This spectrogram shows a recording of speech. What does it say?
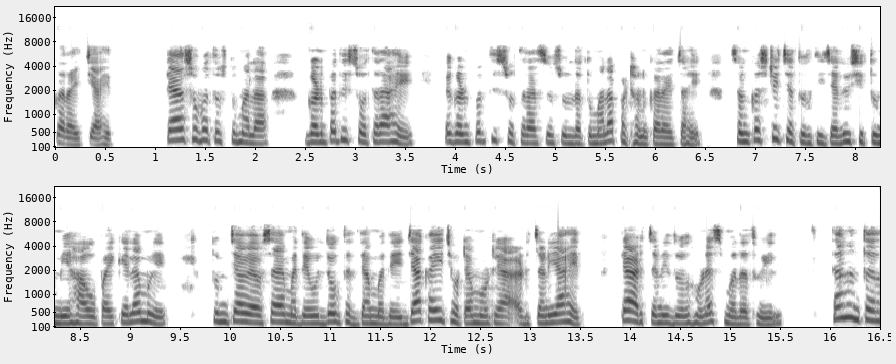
करायचे आहेत. त्यासोबतच तुम्हाला गणपती स्तोत्र आहे. त्या गणपती स्तोत्राचं सुद्धा तुम्हाला पठण करायचं आहे. संकष्टी चतुर्थीच्या दिवशी तुम्ही हा उपाय केल्यामुळे तुमच्या व्यवसायामध्ये उद्योगधंद्यामध्ये ज्या काही छोट्या मोठ्या अडचणी आहेत त्या अडचणी दूर होण्यास मदत होईल. त्यानंतर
